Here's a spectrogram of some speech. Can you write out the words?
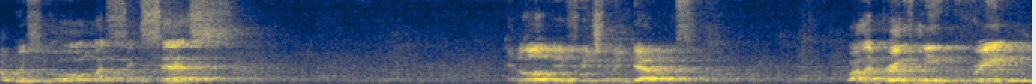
I wish you all much success in all of your future endeavors. While it brings me great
